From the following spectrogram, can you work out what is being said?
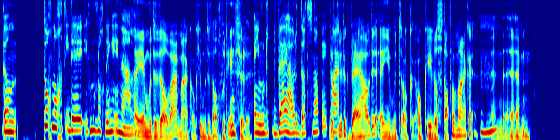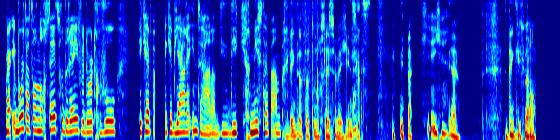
dan toch nog het idee, ik moet nog dingen inhalen. Je moet het wel waarmaken ook. Je moet het wel goed invullen. En je moet het bijhouden, dat snap ik. Natuurlijk bijhouden. En je moet ook, ook je wil stappen maken. Mhm. en, ehm, Maar wordt dat dan nog steeds gedreven door het gevoel... ik heb, ik heb jaren in te halen die, die ik gemist heb aan het begin? Ik denk dat dat er nog steeds een beetje in zit. ja. Jeetje. Ja, dat denk ik wel.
